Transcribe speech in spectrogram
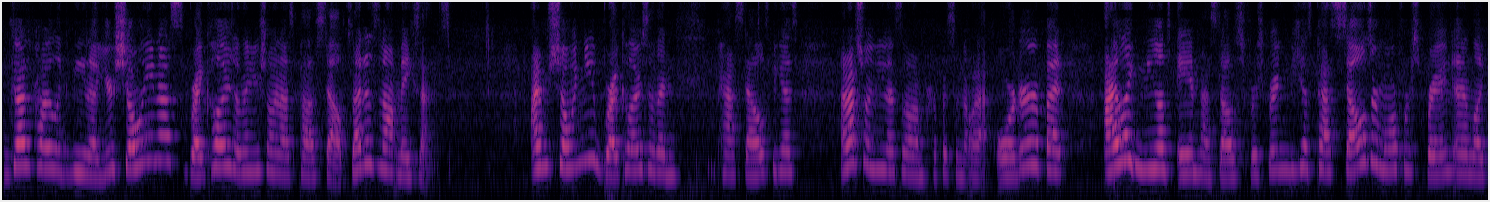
you guys probably like, you know, you're showing us bright colors and then you're showing us pastels. That does not make sense. I'm showing you bright colors and then pastels because I'm not showing you guys on purpose in that order, but I like neons and pastels for spring because pastels are more for spring and like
